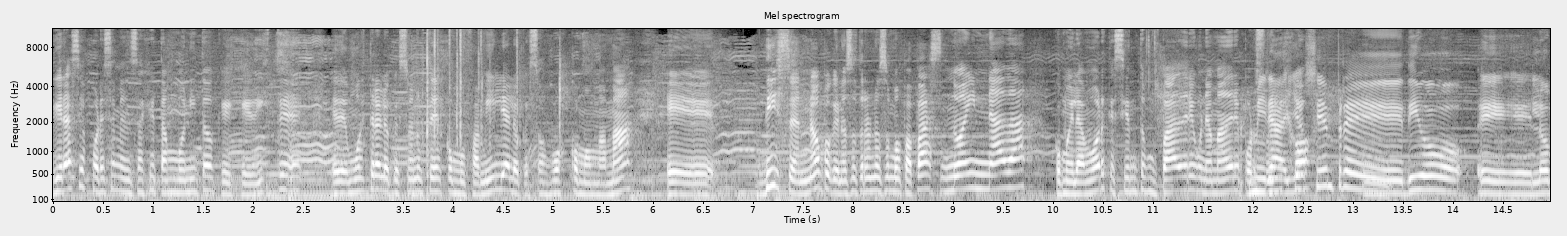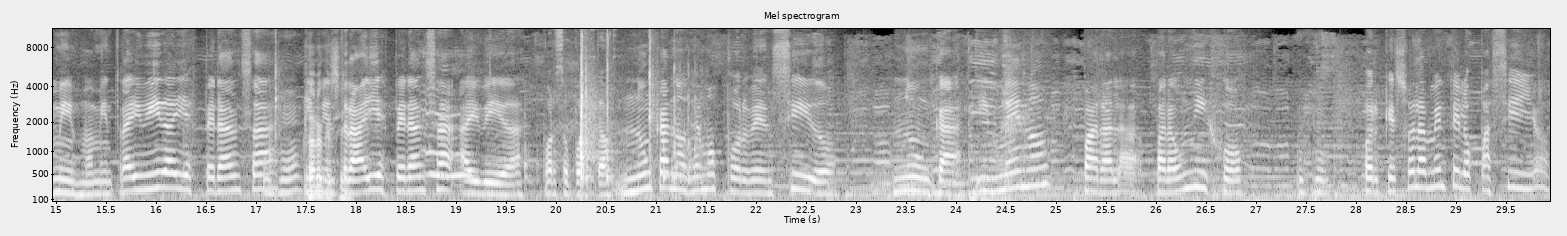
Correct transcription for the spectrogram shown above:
gracias por ese mensaje tan bonito que, que diste. Eh, demuestra lo que son ustedes como familia, lo que sos vos como mamá. Eh, dicen, ¿no? Porque nosotros no somos papás. No hay nada como el amor que siente un padre, una madre por Mira, su hijo. yo siempre digo eh, lo mismo, mientras hay vida hay esperanza y Claro mientras sí. hay esperanza hay vida. Por supuesto. Nunca nos demos por vencido, nunca, y menos para, la, para un hijo, porque solamente los pasillos,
